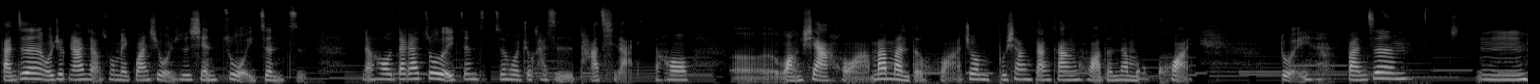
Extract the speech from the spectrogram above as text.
反正我就跟他讲说，没关系，我就是先坐一阵子。然后大概坐了一阵子之后，就开始爬起来，然后呃往下滑，慢慢的滑，就不像刚刚滑的那么快。对，反正嗯。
